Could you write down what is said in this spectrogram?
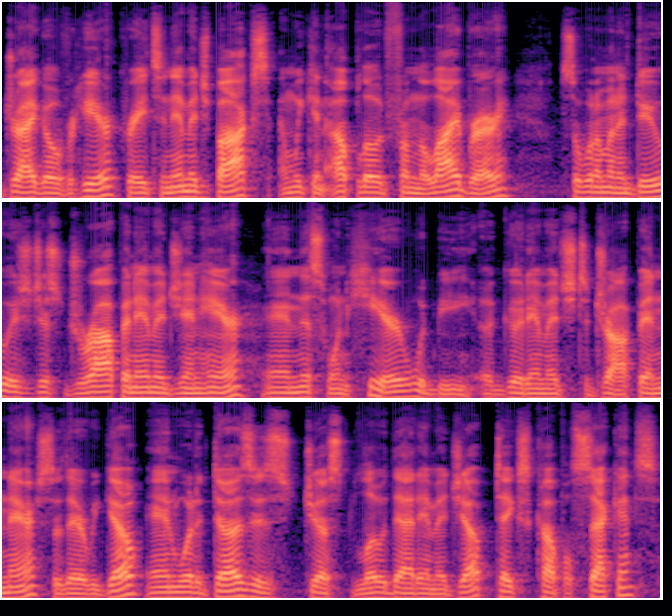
drag over here, creates an image box, and we can upload from the library. So what I'm going to do is just drop an image in here and this one here would be a good image to drop in there. So there we go. And what it does is just load that image up. Takes a couple seconds.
